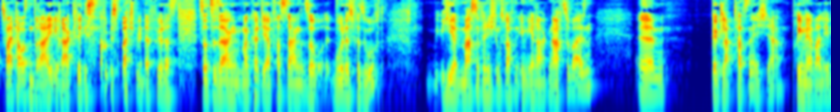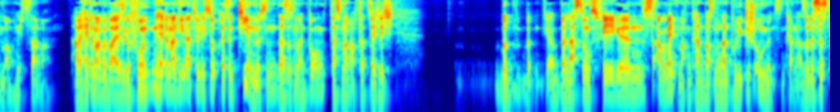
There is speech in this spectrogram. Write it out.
2003 Irakkrieg ist ein gutes Beispiel dafür, dass sozusagen man könnte ja fast sagen, so wurde es versucht hier Massenvernichtungswaffen im Irak nachzuweisen. Ähm, geklappt hat's nicht, ja. Primär, weil eben auch nichts da war. Aber hätte man Beweise gefunden, hätte man die natürlich so präsentieren müssen, das ist mein Punkt, dass man auch tatsächlich be, be, ja, belastungsfähiges Argument machen kann, was man dann politisch ummünzen kann. Also das ist,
